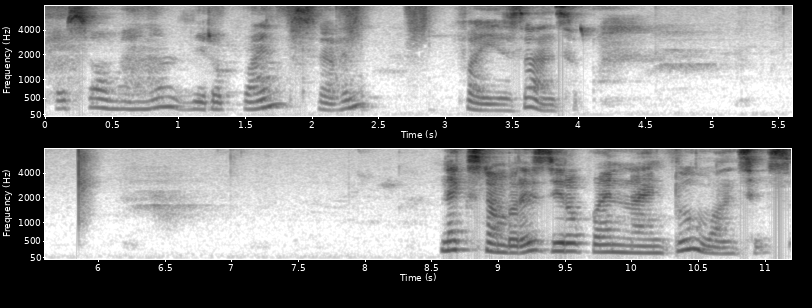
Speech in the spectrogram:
plus or minus 0.75 is the answer. Next number is 0.9216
